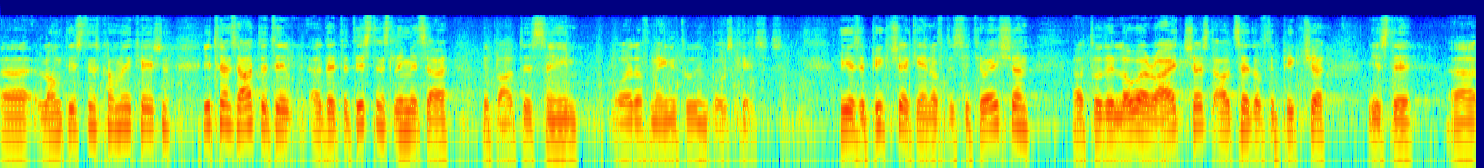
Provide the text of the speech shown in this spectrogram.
uh, long distance communication. It turns out that the, uh, that the distance limits are about the same order of magnitude in both cases. Here's a picture again of the situation. Uh, to the lower right, just outside of the picture, is the uh,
